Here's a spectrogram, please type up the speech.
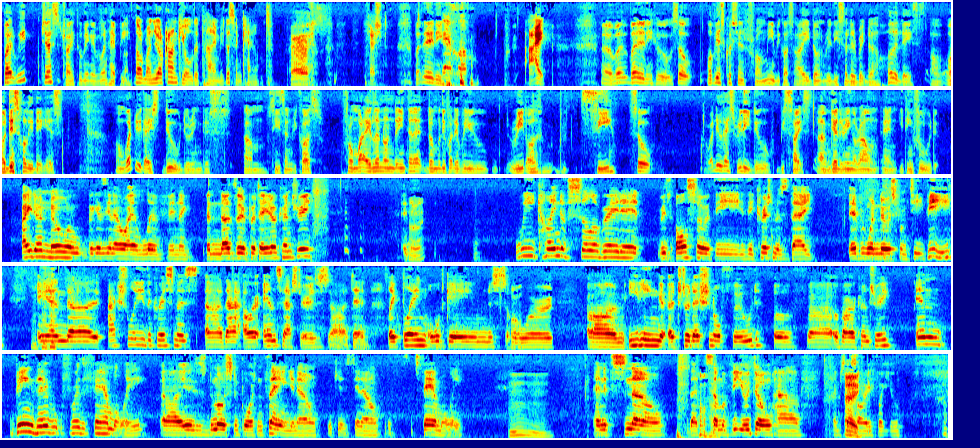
But we just try to make everyone happy. Norman, you're cranky all the time. It doesn't count. Yes. But anywho, Grandpa. Aye. Uh, but, but anywho, so obvious question from me because I don't really celebrate the holidays or, or this holiday is, uh, what do you guys do during this um, season? Because from what I learned on the internet, don't believe whatever you read or see. So, what do you guys really do besides um, gathering around and eating food? I don't know because you know I live in a, another potato country. All right. We kind of celebrate it with also the the Christmas that everyone knows from TV, and uh, actually the Christmas uh, that our ancestors uh, did, like playing old games or um, eating a traditional food of uh, of our country, and being there for the family uh, is the most important thing, you know, because you know it's, it's family. Mm. and it's snow that some of you don't have. I'm so Hey. sorry for you.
